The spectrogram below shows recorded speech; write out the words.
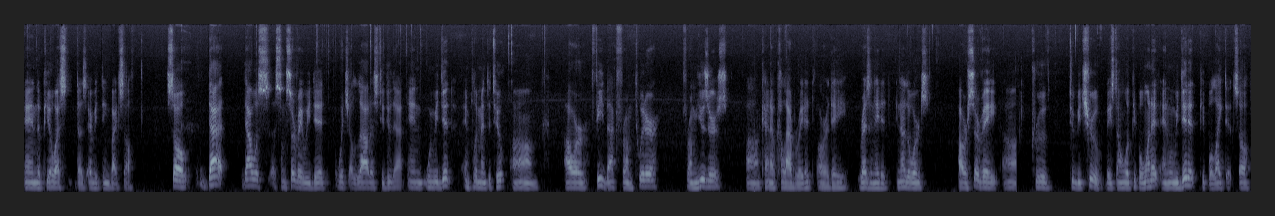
and the POS does everything by itself. So that that was some survey we did, which allowed us to do that. And when we did implement the two, um, our feedback from Twitter, from users, uh, kind of collaborated or they resonated. In other words, our survey uh, proved to be true based on what people wanted, and when we did it, people liked it. So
